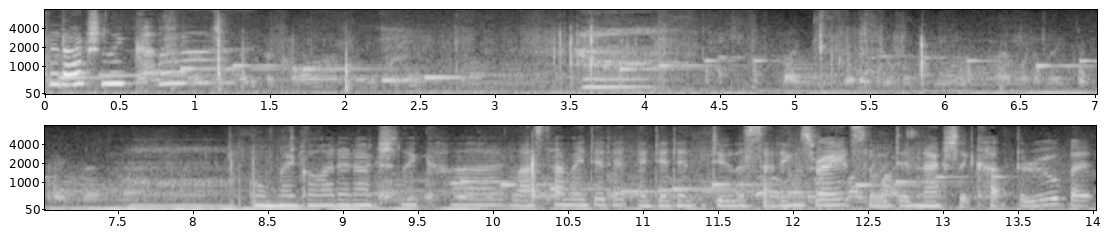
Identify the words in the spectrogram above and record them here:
God, it actually cut! Oh my god, it actually cut. Last time I did it, I didn't do the settings right, so it didn't actually cut through, but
